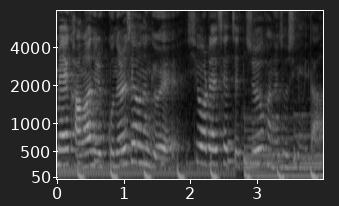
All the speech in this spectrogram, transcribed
주님의 강한 일꾼을 세우는 교회 10월의 셋째 주 강연 소식입니다.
